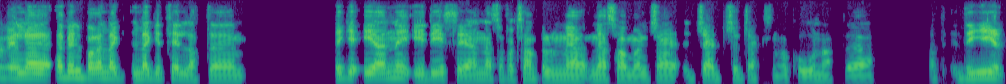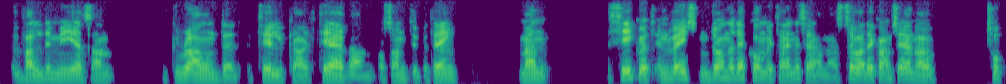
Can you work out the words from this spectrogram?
Jeg vil, eh, jeg vil bare legge, legge til at eh, jeg er enig i de scenene som f.eks. Med, med Samuel J. J. J. Jackson og kona, At, eh, at det gir veldig mye sånn grounded til karakteren og sånne type ting. Men Secret Invasion, da når det kom i tegneseriene, så var det kanskje en av topp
